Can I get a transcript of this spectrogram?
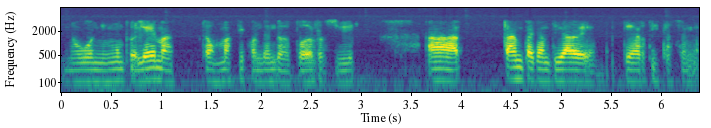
no hubo ningún problema. Estamos más que contentos de poder recibir a tanta cantidad de, artistas en,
